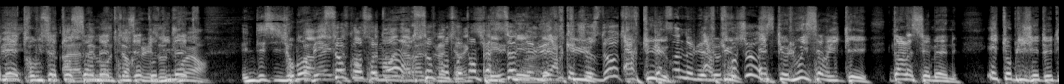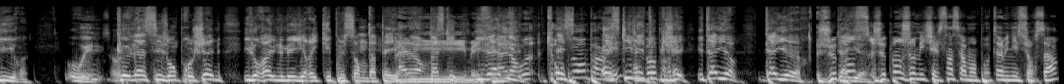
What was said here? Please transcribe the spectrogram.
Mbappé mètres, vous êtes au la 5 même mètres, vous êtes au autres 10 mètres. Une décision Comment pareille, Mais sauf un aval sauf qu'entre-temps, direction. personne Mais- ne lui a mais dit quelque chose d'autre. Arthur, Personne ne lui a dit Arthur, autre chose. Est-ce que Luis Enrique, dans la semaine, est obligé de dire Oui, que la saison prochaine, il aura une meilleure équipe sans Mbappé Alors, parce qu'il est-ce- peut en parler, Est-ce qu'il on est obligé Et d'ailleurs, d'ailleurs, Je pense, je pense, Jean-Michel, sincèrement, pour terminer sur ça,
